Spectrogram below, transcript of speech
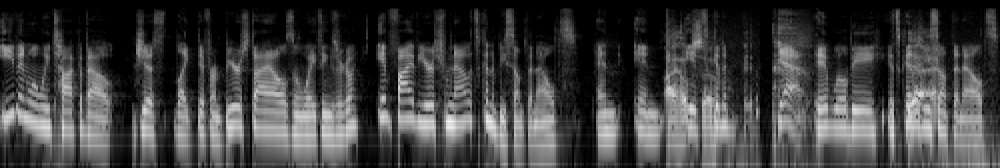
even when we talk about just like different beer styles and the way things are going, in five years from now, it's going to be something else. And and I hope it's so. gonna yeah, it will be. It's going to Yeah. be something else.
